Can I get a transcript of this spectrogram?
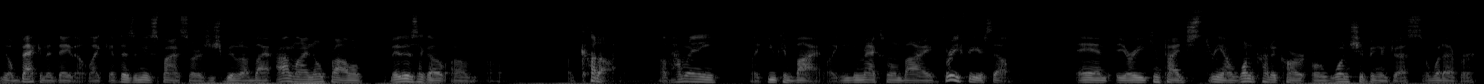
you know back in the day though. Like if there's a new Spinosaurus, you should be able to buy it online, no problem. Maybe there's like a, um, a, a cutoff of how many like you can buy. Like you can maximum buy three for yourself, and or you can buy just three on one credit card or one shipping address or whatever,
